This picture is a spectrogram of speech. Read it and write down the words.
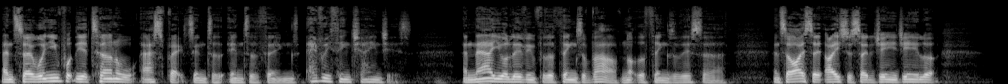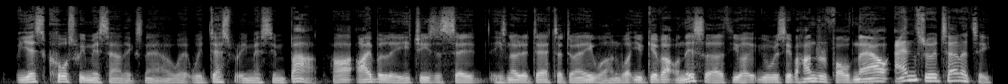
And so when you put the eternal aspects into, into things, everything changes. And now you're living for the things above, not the things of this earth. And so I say, I used to say to Jeannie, Jeannie, look, yes, of course we miss Alex now. We're, we desperately miss him. But I, I, believe Jesus said he's no debtor to anyone. What you give up on this earth, you, will receive a hundredfold now and through eternity.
